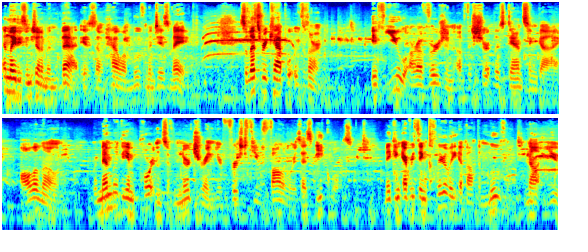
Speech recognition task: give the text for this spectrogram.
And ladies and gentlemen, that is how a movement is made. So let's recap what we've learned. If you are a version of the shirtless dancing guy, all alone, remember the importance of nurturing your first few followers as equals, making everything clearly about the movement, not you.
